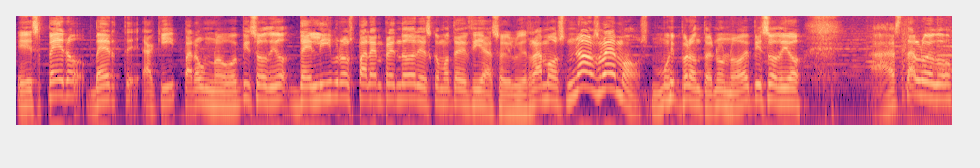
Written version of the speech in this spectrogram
espero verte aquí para un nuevo episodio de Libros para Emprendedores. Como te decía, soy Luis Ramos. Nos vemos muy pronto en un nuevo episodio. Hasta luego.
